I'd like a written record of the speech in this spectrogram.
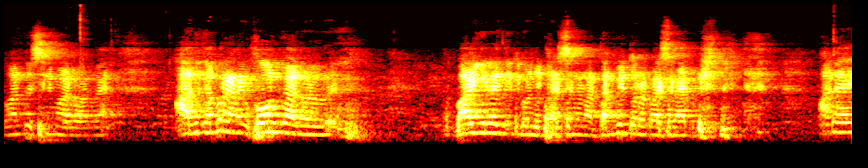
வந்து சினிமாவில் வந்தேன். அதுக்கப்புறம் எனக்கு ஃபோன் கால் வருது. பாக்யராஜ் கொஞ்சம் பேசுங்க நான் தம்பித்துறை பேசுகிறேன் அப்படின்னு அதே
